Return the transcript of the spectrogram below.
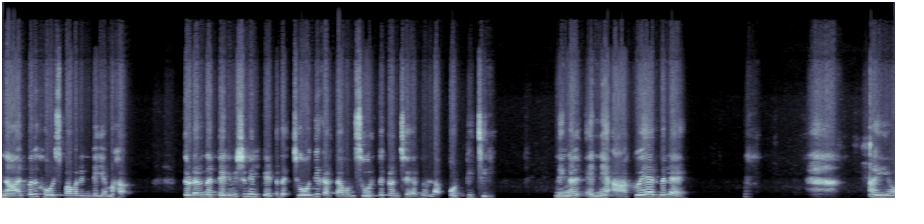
നാൽപ്പത് ഹോഴ്സ് പവറിന്റെ യമഹ. തുടർന്ന് ടെലിവിഷനിൽ കേട്ടത് ചോദ്യകർത്താവും സുഹൃത്തുക്കളും ചേർന്നുള്ള പൊട്ടിച്ചിരി. നിങ്ങൾ എന്നെ ആക്കുകയായിരുന്നല്ലേ? അയ്യോ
